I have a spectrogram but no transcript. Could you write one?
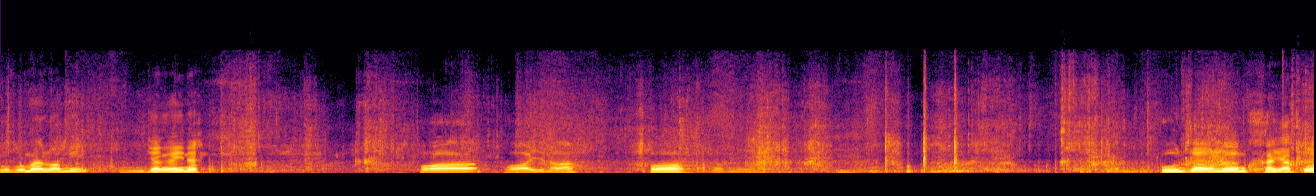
งบประมาณรอบนี้ยังไงนะ พอพออยู่เนาะพอรอบนี้ ปูนก็เริ่มขยับตัว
